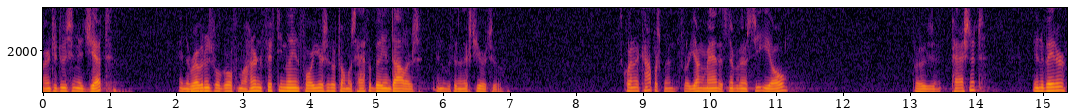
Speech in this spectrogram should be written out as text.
are introducing a jet, and the revenues will grow from 150 million four years ago to almost half a billion dollars in, within the next year or two. Quite an accomplishment for a young man that's never been a CEO, but who's a passionate, innovator.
